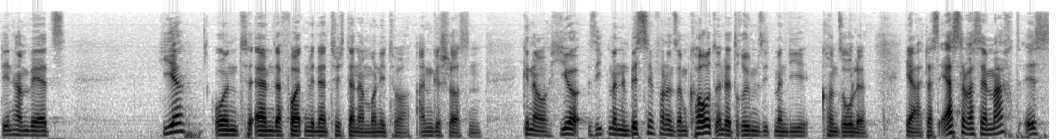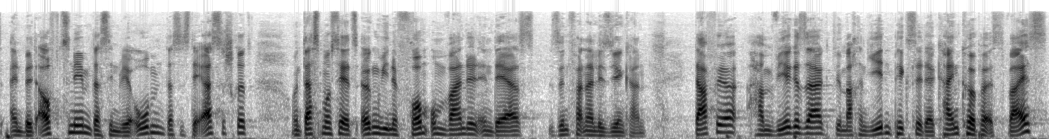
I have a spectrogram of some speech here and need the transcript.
Den haben wir jetzt hier und ähm, davor hatten wir natürlich dann am Monitor angeschlossen. Genau, hier sieht man ein bisschen von unserem Code und da drüben sieht man die Konsole. Ja, das erste, was er macht, ist ein Bild aufzunehmen. Das sehen wir oben, das ist der erste Schritt. Und das muss er jetzt irgendwie in eine Form umwandeln, in der er es sinnvoll analysieren kann. Dafür haben wir gesagt, wir machen jeden Pixel, der kein Körper ist, weiß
